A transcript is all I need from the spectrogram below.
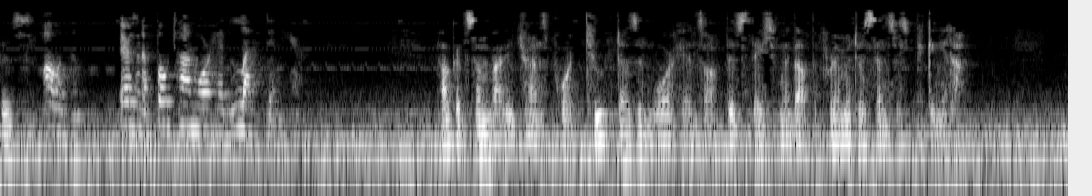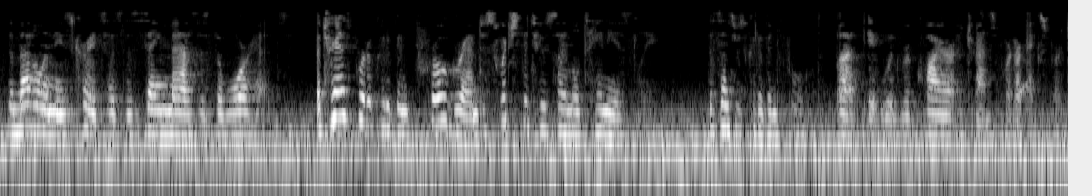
Like this? All of them. There isn't a photon warhead left in here. How could somebody transport two dozen warheads off this station without the perimeter sensors picking it up? The metal in these crates has the same mass as the warheads. A transporter could have been programmed to switch the two simultaneously. The sensors could have been fooled. But it would require a transporter expert.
